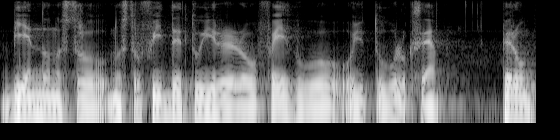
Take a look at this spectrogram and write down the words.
viendo nuestro, nuestro feed de Twitter o Facebook o, YouTube o lo que sea. Pero,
